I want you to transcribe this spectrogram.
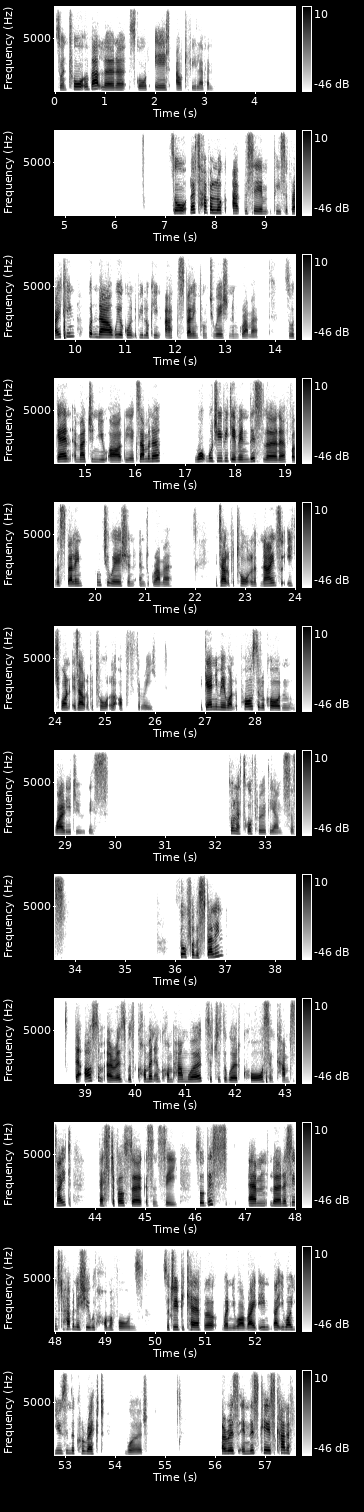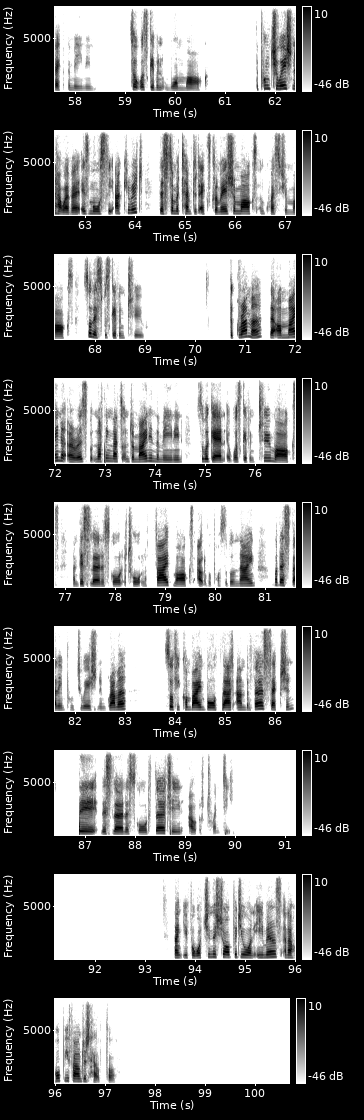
So in total, that learner scored 8 out of 11. So let's have a look at the same piece of writing, but now we are going to be looking at the spelling, punctuation and grammar. So again, imagine you are the examiner. What would you be giving this learner for the spelling, punctuation and grammar? It's out of a total of nine, so each one is out of a total of three. Again, you may want to pause the recording while you do this. So let's go through the answers. So for the spelling, there are some errors with common and compound words such as the word course and campsite, festival, circus and sea. So this um, learner seems to have an issue with homophones. So do be careful when you are writing that you are using the correct word. Errors in this case can affect the meaning. So it was given one mark. The punctuation, however, is mostly accurate. There's some attempted exclamation marks and question marks, so this was given two. The grammar, there are minor errors, but nothing that's undermining the meaning, so again, it was given two marks, and this learner scored a total of five marks out of a possible nine for their spelling, punctuation, and grammar. So if you combine both that and the first section, they, this learner scored 13 out of 20. Thank you for watching this short video on emails and I hope you found it helpful.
